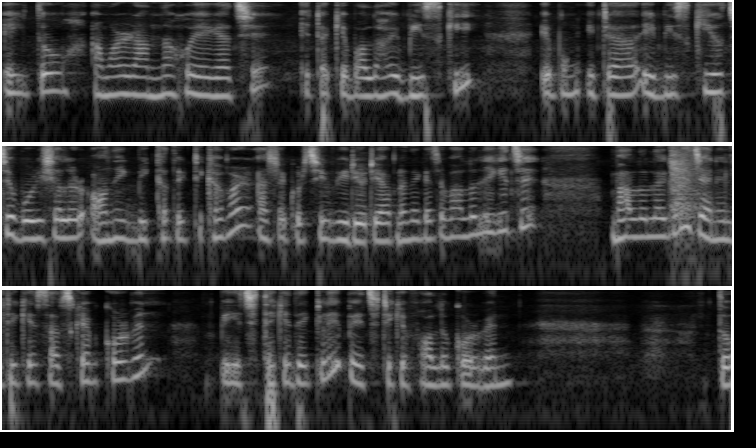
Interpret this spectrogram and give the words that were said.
এই তো আমার রান্না হয়ে গেছে। এটাকে বলা হয় বিস্কি এবং এটা, এই বিস্কি হচ্ছে বরিশালের অনেক বিখ্যাত একটি খাবার। আশা করছি ভিডিওটি আপনাদের কাছে ভালো লেগেছে। ভালো লাগলে চ্যানেলটিকে সাবস্ক্রাইব করবেন, পেজ থেকে দেখলে পেজটিকে ফলো করবেন। তো,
